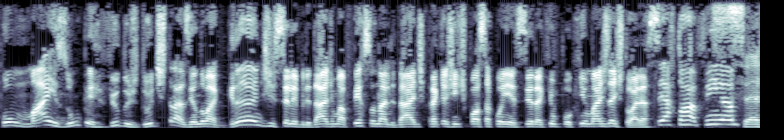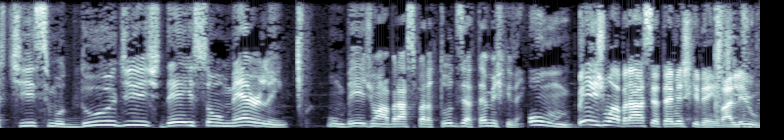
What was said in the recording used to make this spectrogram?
com mais um perfil dos Dudes, trazendo uma grande celebridade, uma personalidade, para que a gente possa conhecer aqui um pouquinho mais da história. Certo, Rafinha? Certíssimo, Dudes, Dayson, Marilyn. Um beijo, um abraço para todos e até mês que vem. Um beijo, um abraço e até mês que vem. Valeu!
